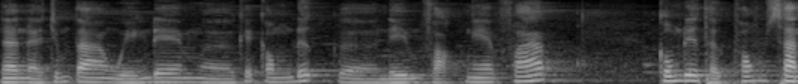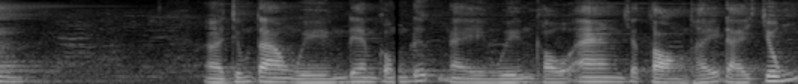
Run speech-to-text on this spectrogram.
Nên là chúng ta nguyện đem ờ, cái công đức ờ, niệm phật nghe pháp cúng đế thực phóng sanh. À, chúng ta nguyện đem công đức này nguyện cầu an cho toàn thể đại chúng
